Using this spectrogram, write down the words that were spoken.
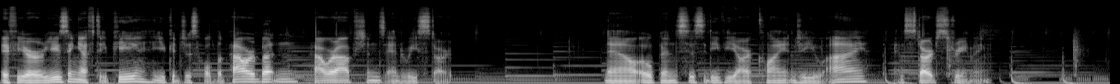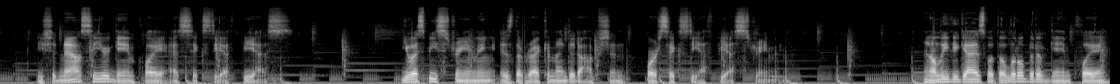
If you're using FTP, you could just hold the power button, power options, and restart. Now open SysDVR Client GUI and start streaming. You should now see your gameplay at 60 FPS. USB streaming is the recommended option for 60 FPS streaming. And I'll leave you guys with a little bit of gameplay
